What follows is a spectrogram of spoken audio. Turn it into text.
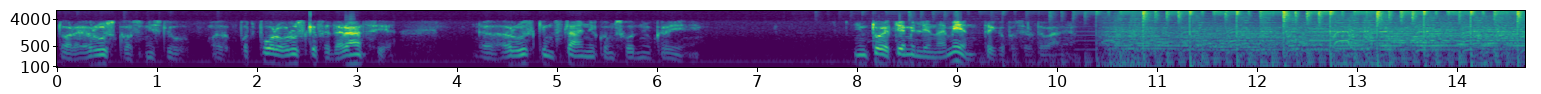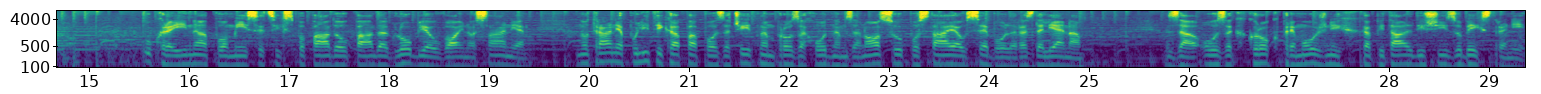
torej rusko v smislu podporo Ruske federacije ruskim stajnikom v vzhodni Ukrajini. In to je temeljni namen tega posredovanja. Ukrajina po mesecih spopadov pada globlje v vojno sanje, notranja politika pa po začetnem prozahodnem zanosu postaja vse bolj razdeljena. Za ozek krok premožnih kapital diši z obeh strani.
